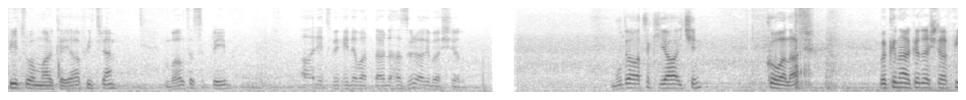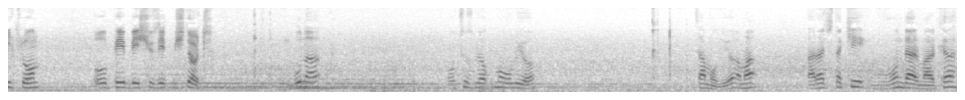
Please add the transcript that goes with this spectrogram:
Filtron marka yağ filtrem, balta spreyim, alet ve edevatlar da hazır. Hadi başlayalım. Bu da atık yağ için kovalar. Bakın arkadaşlar Filtron OP574. Buna 30 lokma oluyor. Tam oluyor ama araçtaki Wunder marka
